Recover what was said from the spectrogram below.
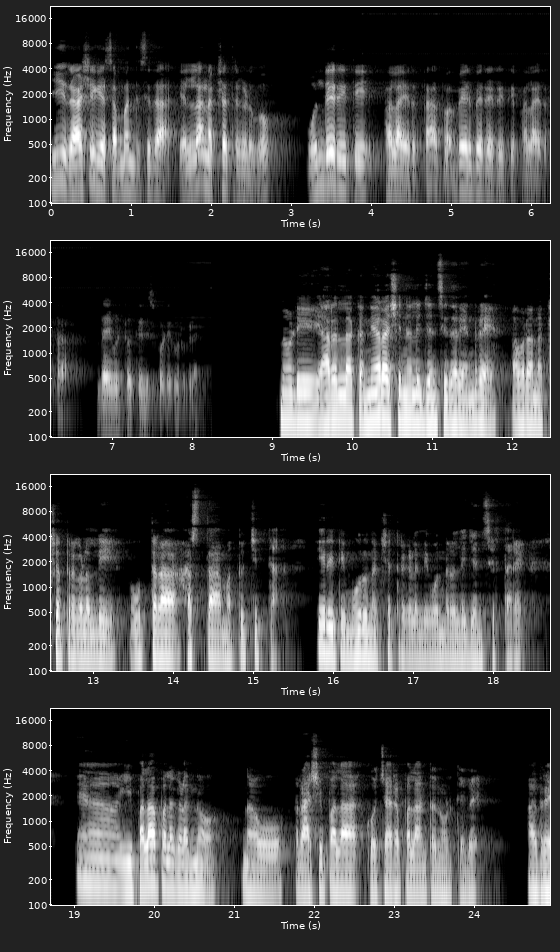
ಈ ರಾಶಿಗೆ ಸಂಬಂಧಿಸಿದ ಎಲ್ಲ ನಕ್ಷತ್ರಗಳಿಗೂ ಒಂದೇ ರೀತಿ ಫಲ ಇರುತ್ತಾ ಅಥವಾ ಬೇರೆ ಬೇರೆ ರೀತಿ ಫಲ ಇರುತ್ತಾ? ದಯವಿಟ್ಟು ತಿಳಿಸ್ಕೊಡಿ ಗುರುಗಳೇ. ನೋಡಿ ಯಾರೆಲ್ಲ ಕನ್ಯಾ ರಾಶಿನಲ್ಲಿ ಜನಿಸಿದ್ದಾರೆ ಅಂದರೆ ಅವರ ನಕ್ಷತ್ರಗಳಲ್ಲಿ ಉತ್ತರ ಹಸ್ತ ಮತ್ತು ಚಿತ್ತ. ಈ ರೀತಿ ಮೂರು ನಕ್ಷತ್ರಗಳಲ್ಲಿ ಒಂದರಲ್ಲಿ ಜನಿಸಿರ್ತಾರೆ. ಈ ಫಲಾಫಲಗಳನ್ನು ನಾವು ರಾಶಿಫಲ ಗೋಚಾರ ಫಲ ಅಂತ ನೋಡ್ತೇವೆ. ಆದರೆ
